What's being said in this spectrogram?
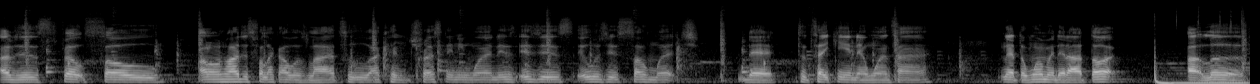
I just felt so I don't know. I just felt like I was lied to. I couldn't trust anyone. It's, it's just it was just so much that to take in at one time. That the woman that I thought I loved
